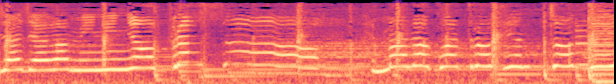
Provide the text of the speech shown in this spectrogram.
Ya llega mi de 400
